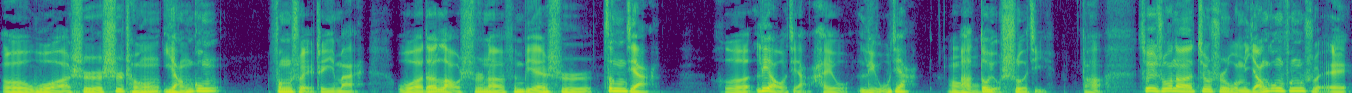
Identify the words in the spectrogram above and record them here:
呃，我是师承杨公风水这一脉，我的老师呢分别是曾家和廖家，还有刘家啊，哦，都有涉及啊。所以说呢，就是我们阳公风水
